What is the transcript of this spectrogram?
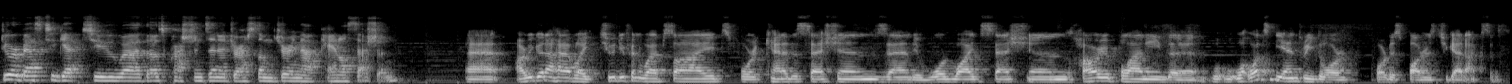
do our best to get to uh, those questions and address them during that panel session. Uh, are we going to have like two different websites for Canada sessions and the worldwide sessions? How are you planning the, what's the entry door for the partners to get access?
